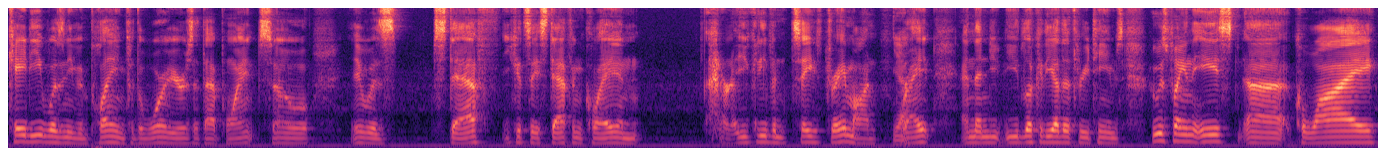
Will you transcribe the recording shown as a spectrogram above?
KD wasn't even playing for the Warriors at that point, so it was Steph. You could say Steph and Klay, and I don't know. You could even say Draymond, Yeah. right? And then you, you look at the other three teams. Who was playing in the East? Uh, Kawhi.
